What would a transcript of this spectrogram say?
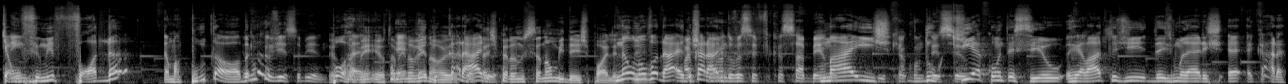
Que é um filme foda, é uma puta Eu obra. nunca vi, sabia? Eu Porra, também, eu também é- não vi, é do não. Eu tô até caralho. esperando que você não me dê spoiler. Não, dele. não vou dar, é Mas do caralho. quando você fica sabendo Mas o que do aconteceu. que aconteceu, relatos de, das mulheres, é, é, cara,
